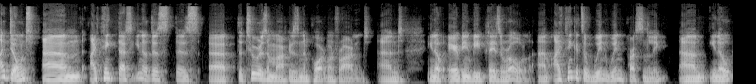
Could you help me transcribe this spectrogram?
I don't. Um, I think that you know there's there's uh, the tourism market is an important one for Ireland, and you know Airbnb plays a role. Um, I think it's a win-win personally. Um, you know,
